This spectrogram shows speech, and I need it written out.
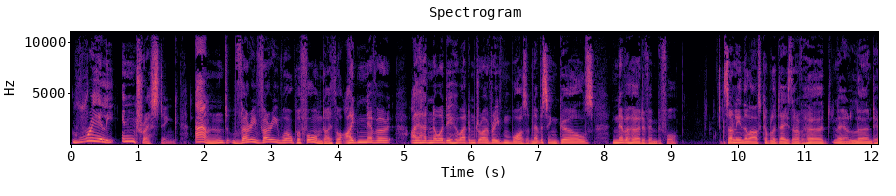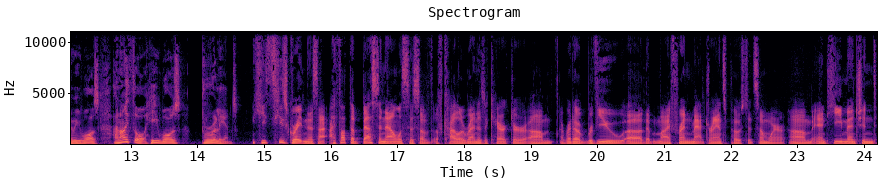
really interesting and very very well performed i thought i'd never i had no idea who adam driver even was i've never seen girls never heard of him before it's only in the last couple of days that i've heard you know learned who he was and i thought he was brilliant he's he's great in this. I, I thought the best analysis of, of Kylo Ren as a character. Um, I read a review uh, that my friend Matt Drance posted somewhere, um, and he mentioned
